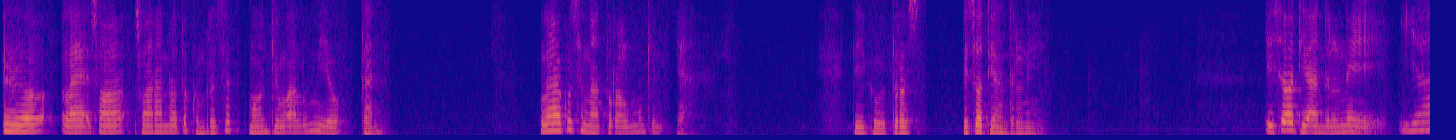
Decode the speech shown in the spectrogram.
Eh lek suara suara roto gembresek mohon dimaklumi yo. Dan lek aku senatural mungkin ya. Tigo terus iso diandel nih. Iso diandel nih. Ya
